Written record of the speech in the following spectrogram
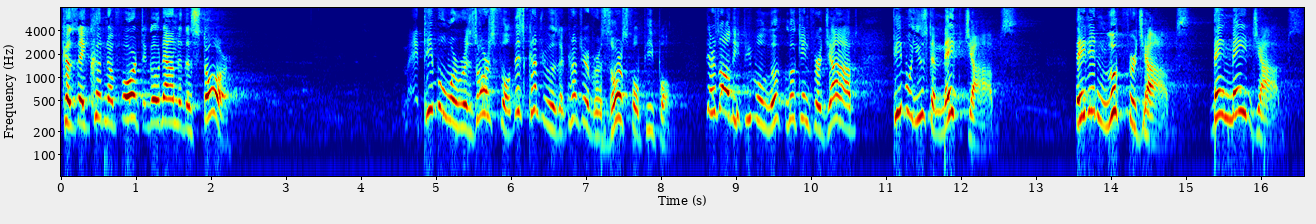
because they couldn't afford to go down to the store. People were resourceful. This country was a country of resourceful people. There's all these people look, looking for jobs. People used to make jobs, they didn't look for jobs, they made jobs.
